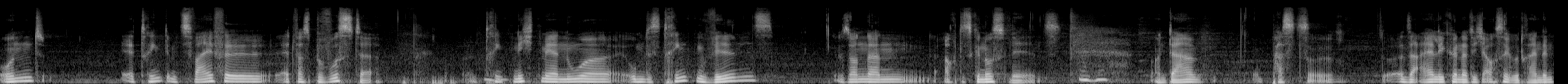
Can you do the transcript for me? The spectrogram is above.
Und er trinkt im Zweifel etwas bewusster. Trinkt nicht mehr nur um des Trinken Willens, sondern auch des Genusswillens. Mhm. Und da passt unser Eierlikör natürlich auch sehr gut rein, denn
